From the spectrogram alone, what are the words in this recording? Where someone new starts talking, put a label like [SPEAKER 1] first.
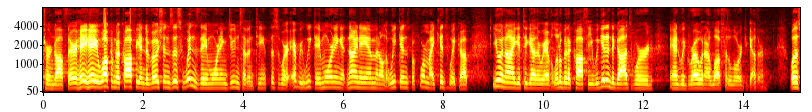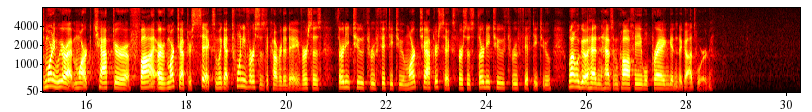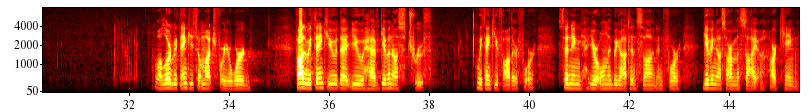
[SPEAKER 1] turned off there. Hey, hey, welcome to Coffee and Devotions this Wednesday morning, June 17th. This is where every weekday morning at 9 a.m. and on the weekends before my kids wake up, you and I get together. We have a little bit of coffee, we get into God's Word, and we grow in our love for the Lord together. Well, this morning we are at Mark chapter 5 or Mark chapter 6 and we got 20 verses to cover today, verses 32 through 52. Mark chapter 6 verses 32 through 52. Why don't we go ahead and have some coffee, we'll pray and get into God's word. Well, Lord, we thank you so much for your word. Father, we thank you that you have given us truth. We thank you, Father, for sending your only begotten Son and for giving us our Messiah, our King.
